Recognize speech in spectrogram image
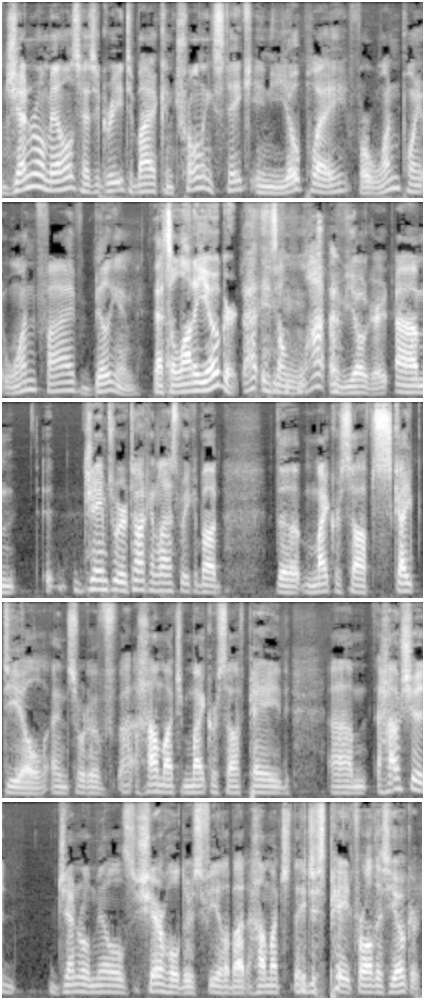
General Mills has agreed to buy a controlling stake in Yoplait for 1.15 billion. That's a lot of yogurt. That is a lot of yogurt. Um, James, we were talking last week about the Microsoft Skype deal and sort of how much Microsoft paid. Um, how should General Mills shareholders feel about how much they just paid for all this yogurt.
